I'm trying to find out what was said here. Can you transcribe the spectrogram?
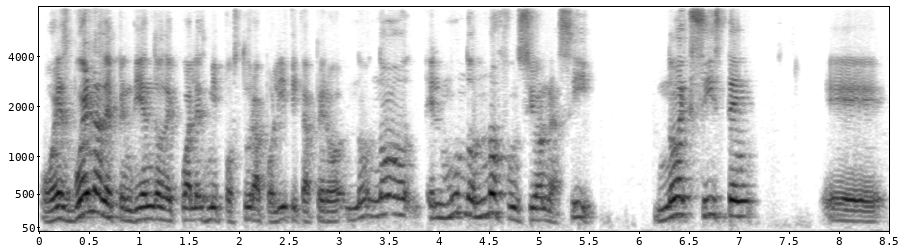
o es buena dependiendo de cuál es mi postura política, pero no, no, el mundo no funciona así no existen, eh,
